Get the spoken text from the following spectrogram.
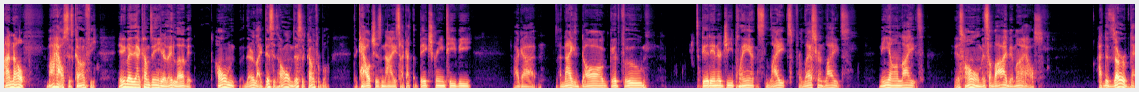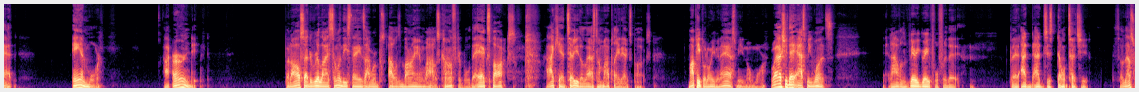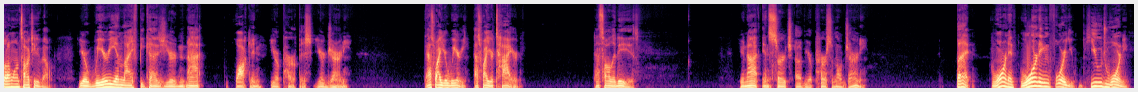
I know my house is comfy. Anybody that comes in here, they love it. Home, they're like, this is home. This is comfortable. The couch is nice. I got the big screen TV. I got a nice dog, good food, good energy, plants, lights, fluorescent lights, neon lights. It's home. It's a vibe in my house. I deserve that and more. I earned it. But I also had to realize some of these things I was I was buying while I was comfortable. The Xbox, I can't tell you the last time I played Xbox. My people don't even ask me no more. Well, actually, they asked me once, and I was very grateful for that but I, I just don't touch it. So that's what I want to talk to you about. You're weary in life because you're not walking your purpose, your journey. That's why you're weary. That's why you're tired. That's all it is. You're not in search of your personal journey. But warning, warning for you, huge warning.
